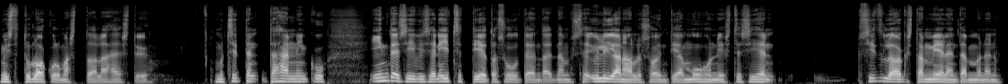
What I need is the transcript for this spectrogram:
mistä tulokulmasta tuo lähestyy. Mutta sitten tähän niin kuin intensiiviseen itsetietoisuuteen tai tämmöiseen ylianalysointiin ja muuhun, niin sitten siihen, siitä tulee oikeastaan mieleen tämmöinen,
